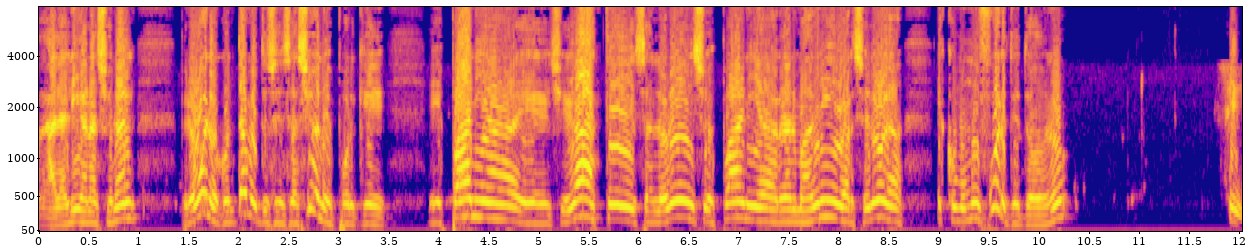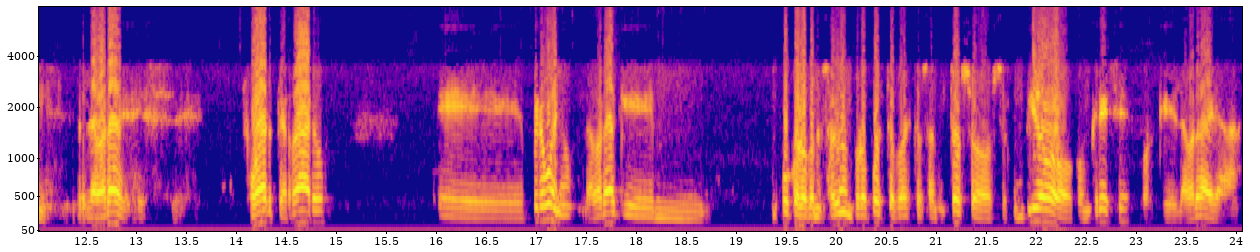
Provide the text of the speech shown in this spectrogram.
a la Liga Nacional. Pero bueno, contame tus sensaciones, porque España, eh, llegaste, San Lorenzo, España, Real Madrid, Barcelona, es como muy fuerte todo, ¿no? Sí, la verdad es, fuerte, raro. Eh, pero bueno, la verdad que mm, un poco lo que nos habían propuesto para estos amistosos se cumplió con creces, porque la verdad era.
